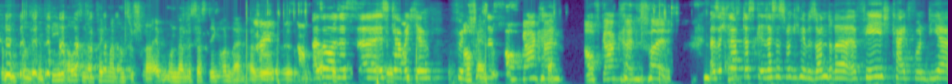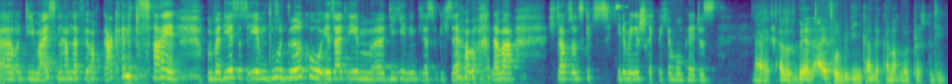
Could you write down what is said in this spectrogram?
dann sucht man sich ein Theme aus und dann fängt man an zu schreiben und dann ist das Ding online. Also, äh, also das äh, ist, glaube ich, äh, für auf, auf gar keinen Auf gar keinen Fall. Also ich glaube, das, das ist wirklich eine besondere äh, Fähigkeit von dir äh, und die meisten haben dafür auch gar keine Zeit. Und bei dir ist es eben du und Mirko, ihr seid eben äh, diejenigen, die das wirklich selber machen, aber ich glaube, sonst gibt es jede Menge schreckliche Homepages. Nein, also wer ein iPhone bedienen kann, der kann auch WordPress bedienen.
